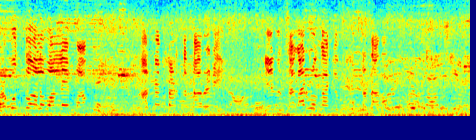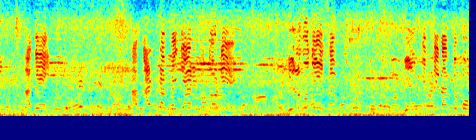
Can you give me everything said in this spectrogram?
ప్రభుత్వాల వల్లే మాకు అన్నం పెడుతున్నారని నేను సగర్వంగా చెప్పుకుంటున్నాను. అదే అఖండ మెజారిటీతోనే తెలుగుదేశం గెలిపించినందుకు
